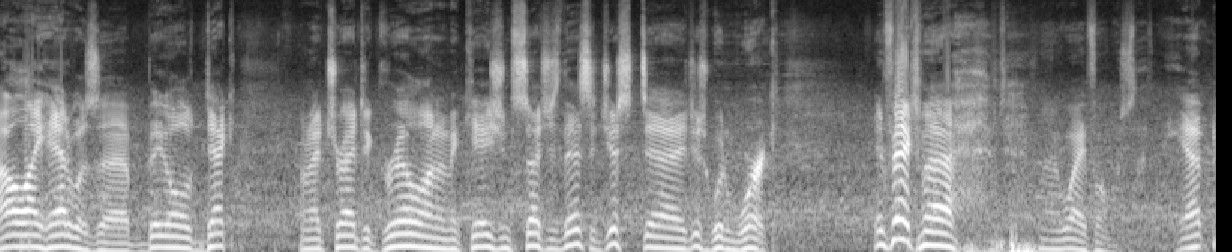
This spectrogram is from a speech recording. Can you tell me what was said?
All I had was a big old deck. When I tried to grill on an occasion such as this, it just uh, just wouldn't work. In fact, my my wife almost left me. Yep.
